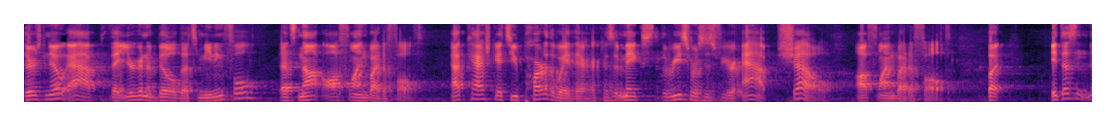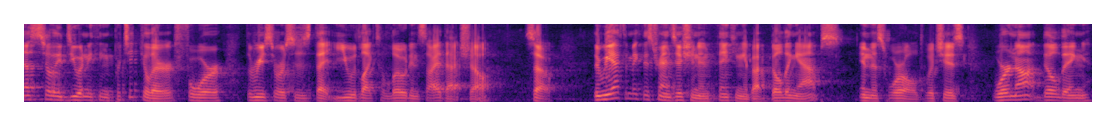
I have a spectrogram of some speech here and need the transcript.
There's no app that you're going to build that's meaningful that's not offline by default. AppCache gets you part of the way there because it makes the resources for your app shell offline by default. But it doesn't necessarily do anything particular for the resources that you would like to load inside that shell. So we have to make this transition in thinking about building apps in this world, which is we're not building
